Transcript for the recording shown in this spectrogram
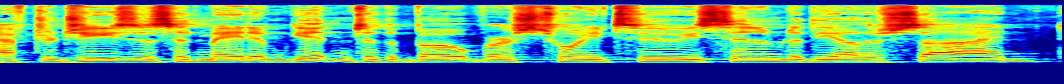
After Jesus had made him get into the boat, verse 22, he sent him to the other side.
